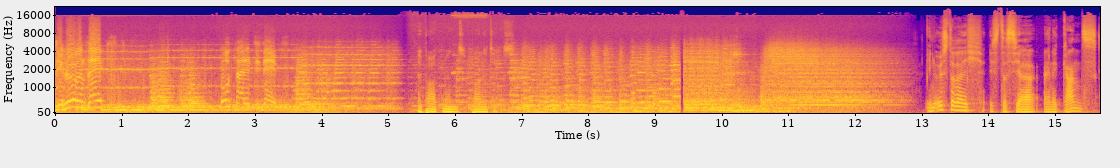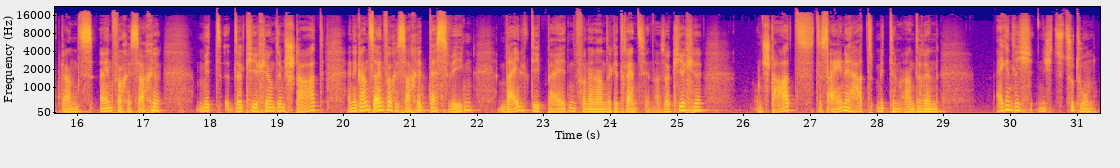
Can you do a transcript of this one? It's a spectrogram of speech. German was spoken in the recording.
Sie hören selbst. Urteilen Sie selbst. Apartment Politics. In Österreich ist das ja eine ganz, ganz einfache Sache mit der Kirche und dem Staat. Eine ganz einfache Sache deswegen, weil die beiden voneinander getrennt sind. Also Kirche und Staat, das eine hat mit dem anderen eigentlich nichts zu tun.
